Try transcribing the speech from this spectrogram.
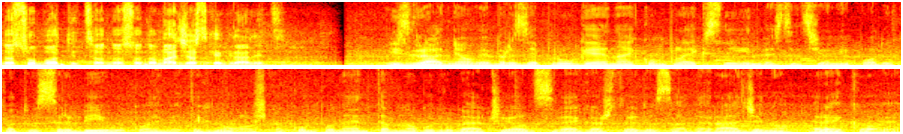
do Subotice, odnosno do mađarske granice. Izgradnja ove brze pruge je najkompleksniji investicioni poduhvat u Srbiji u kojem je tehnološka komponenta mnogo drugačija od svega što je do sada rađeno, rekao je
